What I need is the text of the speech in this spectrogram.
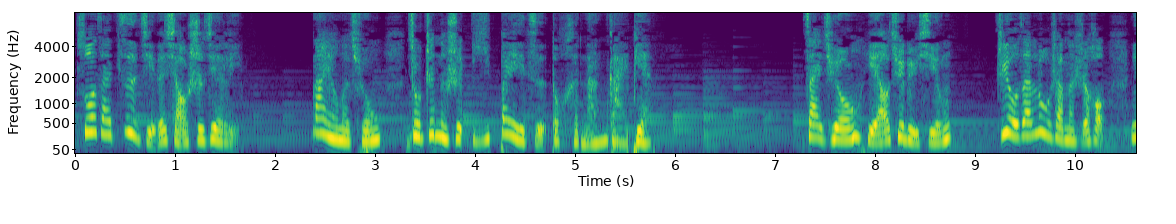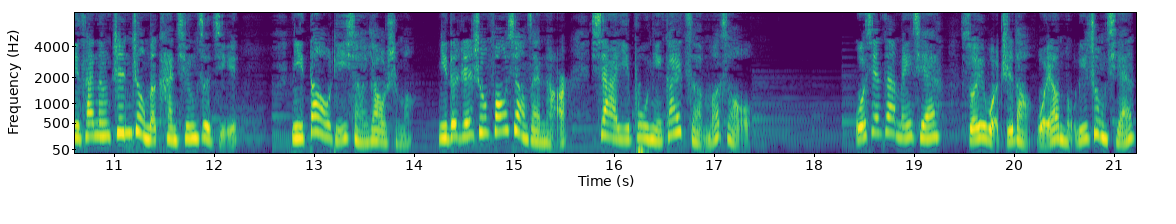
缩在自己的小世界里，那样的穷就真的是一辈子都很难改变。再穷也要去旅行。只有在路上的时候，你才能真正的看清自己，你到底想要什么？你的人生方向在哪儿？下一步你该怎么走？我现在没钱，所以我知道我要努力挣钱，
